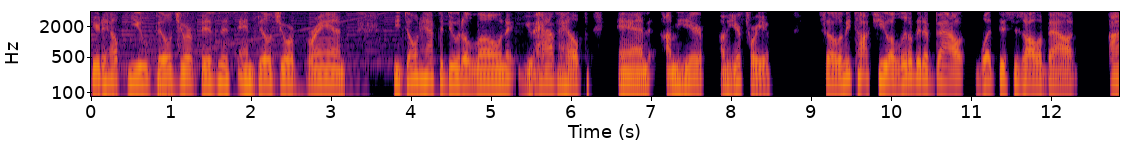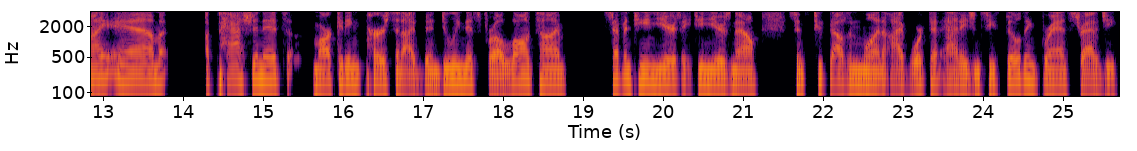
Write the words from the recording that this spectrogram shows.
here to help you build your business and build your brand. You don't have to do it alone. You have help, and I'm here. I'm here for you. So let me talk to you a little bit about what this is all about. I am a passionate marketing person. I've been doing this for a long time 17 years, 18 years now. Since 2001, I've worked at ad agencies building brand strategy,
